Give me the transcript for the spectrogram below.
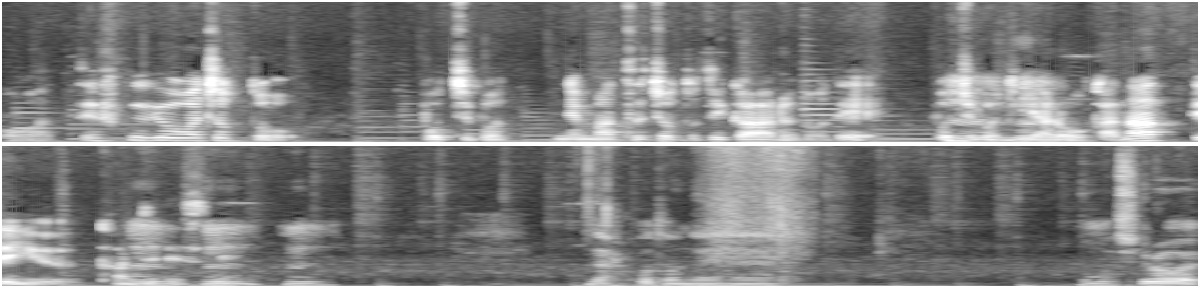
終わって副業はちょっとぼちぼち年末ちょっと時間あるのでぼちぼちやろうかなっていう感じですね。うんうんうんなるほどね。面白い。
